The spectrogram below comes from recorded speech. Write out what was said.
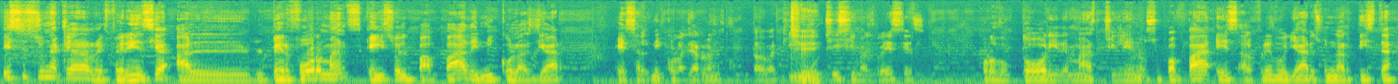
Esa es una clara referencia al performance que hizo el papá de Nicolas Yar, que es el Nicolas Yar, lo hemos comentado aquí muchísimas veces, productor y demás chileno. Su papá es Alfredo Yar, es un artista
